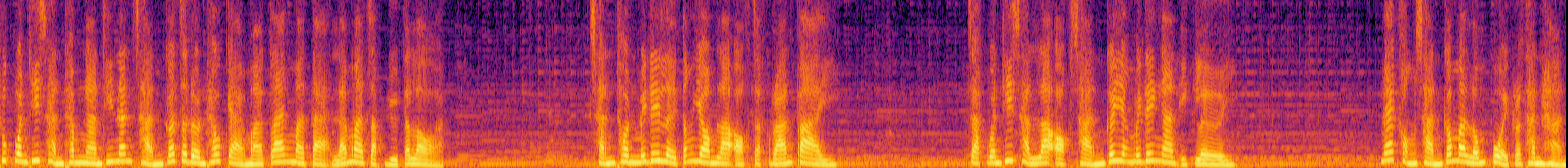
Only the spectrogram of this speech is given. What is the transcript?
ทุกวันที่ฉันทำงานที่นั่นฉันก็จะโดนเท่าแก่มาแกล้งมาแตะและมาจับอยู่ตลอด ฉันทนไม่ได้เลยต้องยอมลาออกจากร้านไป จากวันที่ฉันลาออกฉันก็ยังไม่ได้งานอีกเลย แม่ของฉันก็มาล้มป่วยกระทันหัน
